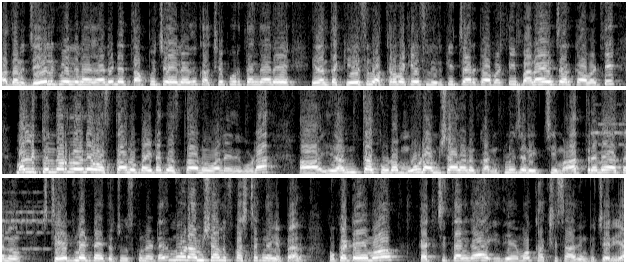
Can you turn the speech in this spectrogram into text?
అతను జైలుకు వెళ్ళినా కానీ నేను తప్పు చేయలేదు కక్షపూరితంగానే ఇదంతా కేసులు అక్రమ కేసులు ఇరికిచ్చారు కాబట్టి బనాయించారు కాబట్టి మళ్ళీ తొందరలోనే వస్తాను బయటకు వస్తాను అనేది కూడా ఇదంతా కూడా మూడు అంశాలను కన్క్లూజన్ ఇచ్చి మాత్రమే అతను స్టేట్మెంట్ అయితే చూసుకున్నట్టయితే మూడు అంశాలు స్పష్టంగా చెప్పారు. ఒకటేమో ఖచ్చితంగా ఇదేమో కక్ష సాధింపు చర్య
